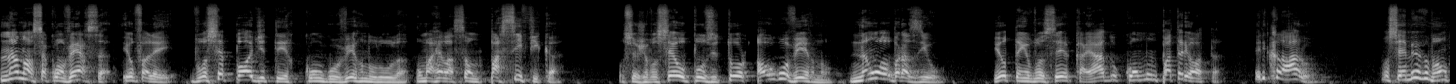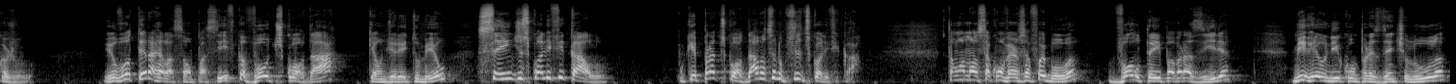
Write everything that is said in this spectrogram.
Na nossa conversa, eu falei: você pode ter com o governo Lula uma relação pacífica, ou seja, você é opositor ao governo, não ao Brasil. Eu tenho você, Caiado, como um patriota. Ele, claro, você é meu irmão, Cajuru. Eu vou ter a relação pacífica, vou discordar, que é um direito meu, sem desqualificá-lo. Porque para discordar você não precisa desqualificar. Então a nossa conversa foi boa, voltei para Brasília, me reuni com o presidente Lula,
